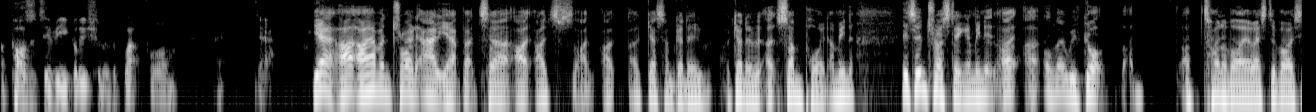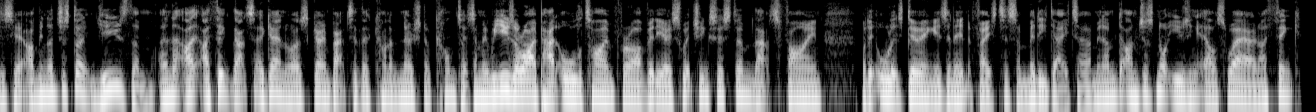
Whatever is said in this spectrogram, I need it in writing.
a positive evolution of the platform. Yeah. Yeah, I, I haven't tried it out yet, but uh, I, I, I, guess I'm going to, going to at some point. I mean, it's interesting. I mean, it, I, although we've got a ton of iOS devices here. I mean, I just don't use them, and I, I, think that's again. I was going back to the kind of notion of context. I mean, we use our iPad all the time for our video switching system. That's fine, but it, all it's doing is an interface to some MIDI data. I mean, I'm I'm just not using it elsewhere, and I think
